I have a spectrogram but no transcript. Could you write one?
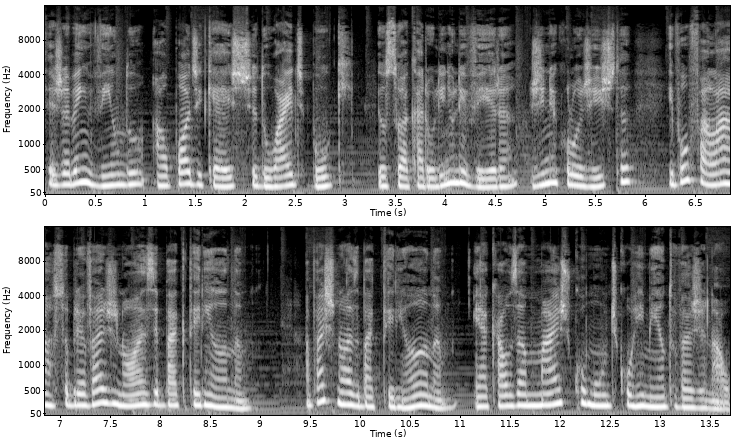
Seja bem-vindo ao podcast do White Book. Eu sou a Carolina Oliveira, ginecologista, e vou falar sobre a vaginose bacteriana. A vaginose bacteriana é a causa mais comum de corrimento vaginal.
